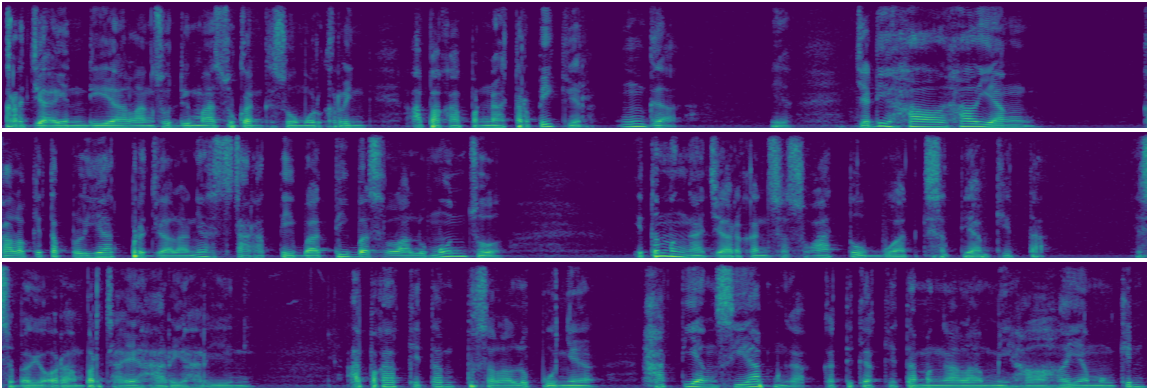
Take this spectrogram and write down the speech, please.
kerjain dia langsung dimasukkan ke sumur kering. Apakah pernah terpikir? Enggak. Ya. Jadi hal-hal yang kalau kita melihat perjalanannya secara tiba-tiba selalu muncul, itu mengajarkan sesuatu buat setiap kita. Ya, sebagai orang percaya hari-hari ini. Apakah kita selalu punya hati yang siap nggak ketika kita mengalami hal-hal yang mungkin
